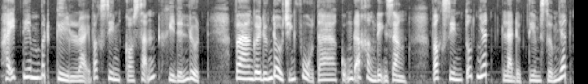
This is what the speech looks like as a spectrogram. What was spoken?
hãy tiêm bất kỳ loại vaccine có sẵn khi đến lượt. Và người đứng đầu chính phủ ta cũng đã khẳng định rằng vaccine tốt nhất là được tiêm sớm nhất –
